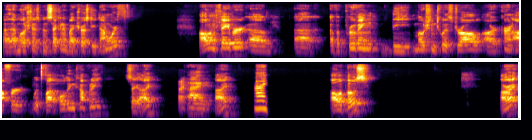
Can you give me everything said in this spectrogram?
Uh, that motion has been seconded by trustee Dunworth. All in favor of uh of approving the motion to withdraw our current offer with Lot Holding Company, say aye. Aye. Aye? Aye. All opposed? All right,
